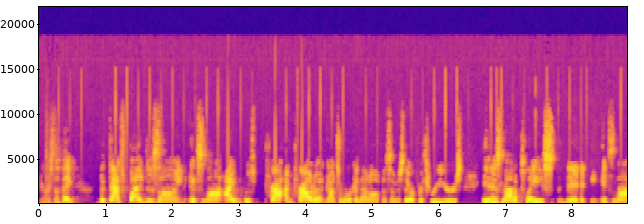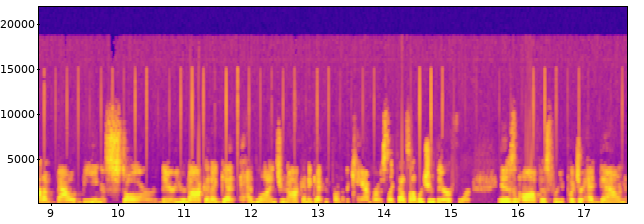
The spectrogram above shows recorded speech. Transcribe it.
Here's the thing, but that's by design. It's not. I was proud. I'm proud of it. Got to work in that office. I was there for three years. It is not a place that. It's not about being a star. There, you're not going to get headlines. You're not going to get in front of the cameras. Like that's not what you're there for. It is an office where you put your head down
